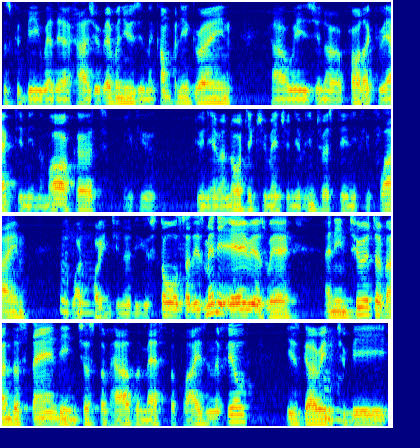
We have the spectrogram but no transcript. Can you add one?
This could be whether how's your revenues in the company growing? How is you know a product reacting in the market? If you're doing aeronautics, you mentioned you have interest in. If you're flying, mm-hmm. at what mm-hmm. point you know do you stall? So there's many areas where an intuitive understanding just of how the math applies in the field is going mm-hmm. to be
